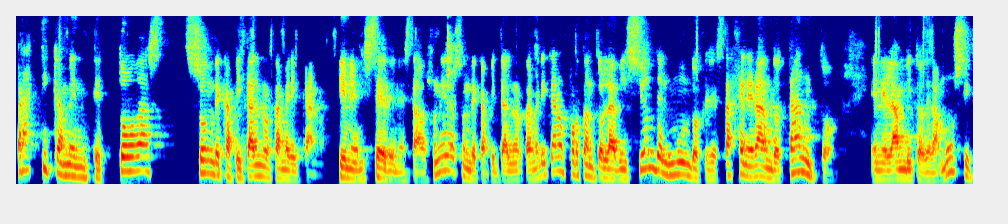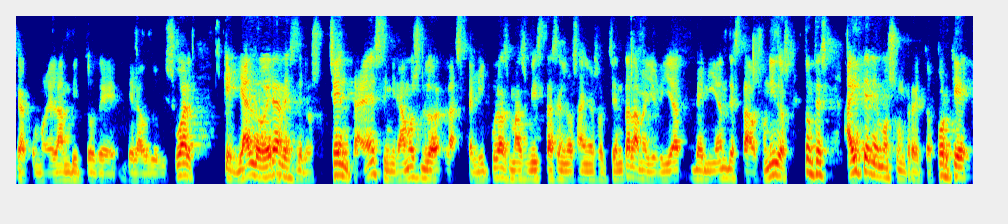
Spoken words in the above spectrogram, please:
prácticamente todas, son de capital norteamericano. Tienen sede en Estados Unidos, son de capital norteamericano. Por tanto, la visión del mundo que se está generando tanto en el ámbito de la música como en el ámbito del audiovisual, que ya lo era desde los 80. ¿eh? Si miramos las películas más vistas en los años 80, la mayoría venían de Estados Unidos. Entonces, ahí tenemos un reto, porque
